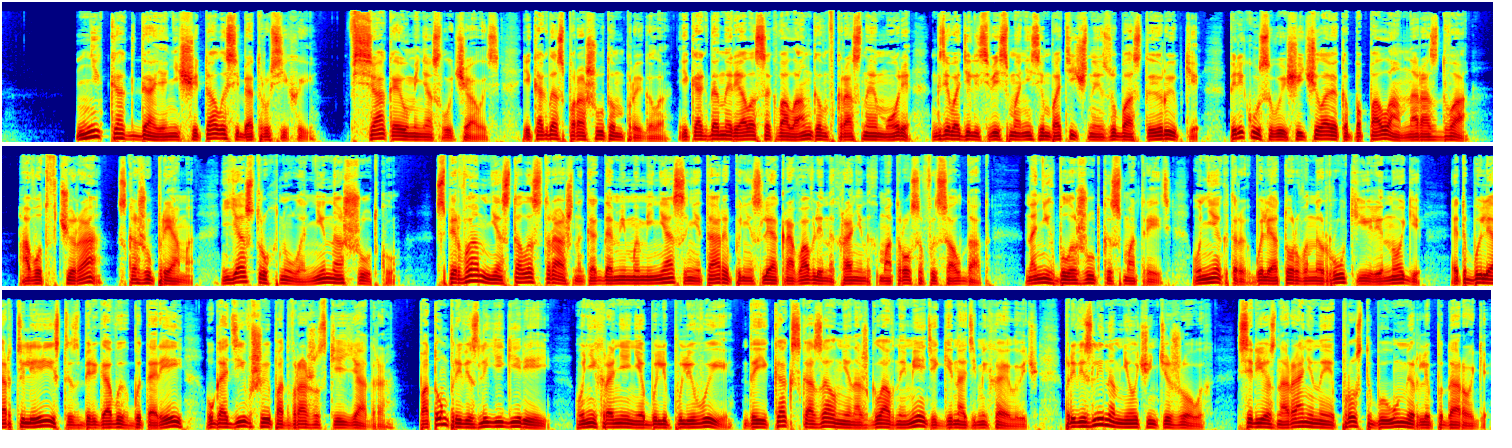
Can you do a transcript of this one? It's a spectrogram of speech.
Никогда я не считала себя трусихой. Всякое у меня случалось. И когда с парашютом прыгала, и когда ныряла с аквалангом в Красное море, где водились весьма несимпатичные зубастые рыбки, перекусывающие человека пополам на раз-два. А вот вчера, скажу прямо, я струхнула не на шутку. Сперва мне стало страшно, когда мимо меня санитары понесли окровавленных раненых матросов и солдат. На них было жутко смотреть. У некоторых были оторваны руки или ноги. Это были артиллеристы с береговых батарей, угодившие под вражеские ядра. Потом привезли егерей. У них ранения были пулевые, да и, как сказал мне наш главный медик Геннадий Михайлович, привезли нам не очень тяжелых. Серьезно раненые просто бы умерли по дороге.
